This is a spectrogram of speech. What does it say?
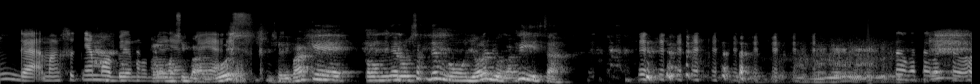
Enggak maksudnya mobil-mobil yang masih kayak bagus bisa dipakai. Kalau mobilnya rusak dia mau jualan juga nggak bisa. Betul, betul, betul.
